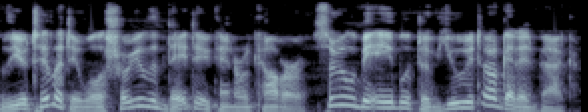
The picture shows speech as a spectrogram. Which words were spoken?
The utility will show you the data you can recover, so you'll be able to view it or get it back.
